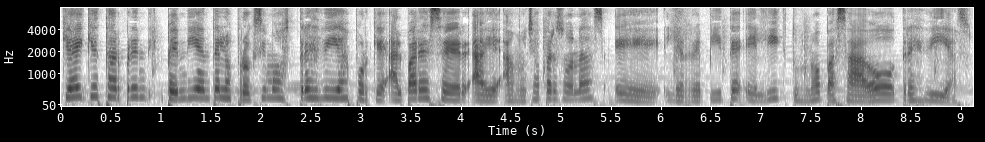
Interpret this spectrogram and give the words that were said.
que hay que estar pendiente los próximos tres días porque al parecer a, muchas personas eh, le repite el ictus, ¿no? Pasado tres días.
